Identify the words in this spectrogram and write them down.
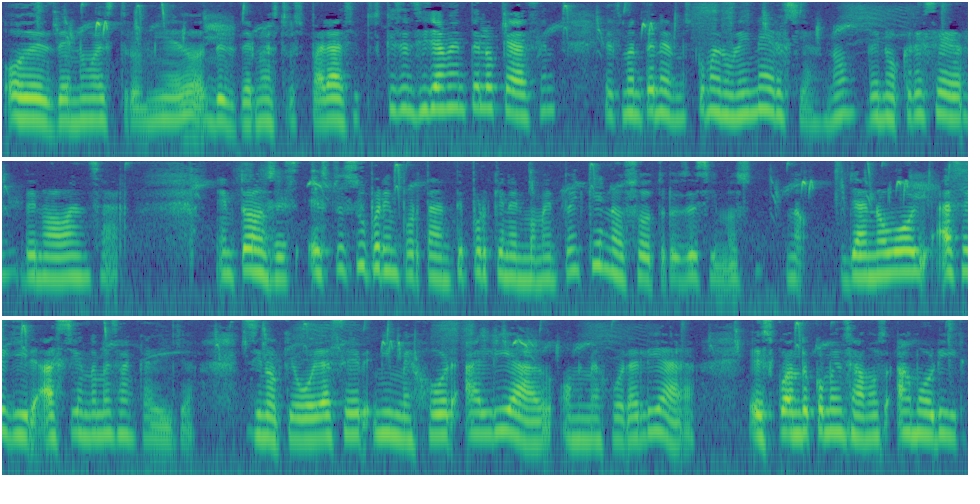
o desde nuestro miedo, desde nuestros parásitos, que sencillamente lo que hacen es mantenernos como en una inercia, ¿no? De no crecer, de no avanzar. Entonces, esto es súper importante porque en el momento en que nosotros decimos, no, ya no voy a seguir haciéndome zancadilla, sino que voy a ser mi mejor aliado o mi mejor aliada, es cuando comenzamos a morir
